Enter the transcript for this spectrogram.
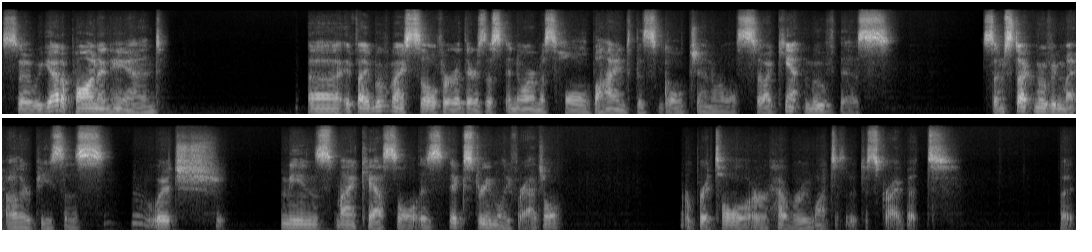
So we got a pawn in hand. Uh, if I move my silver, there's this enormous hole behind this gold general, so I can't move this. So I'm stuck moving my other pieces, which means my castle is extremely fragile. Or brittle, or however we want to describe it. But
